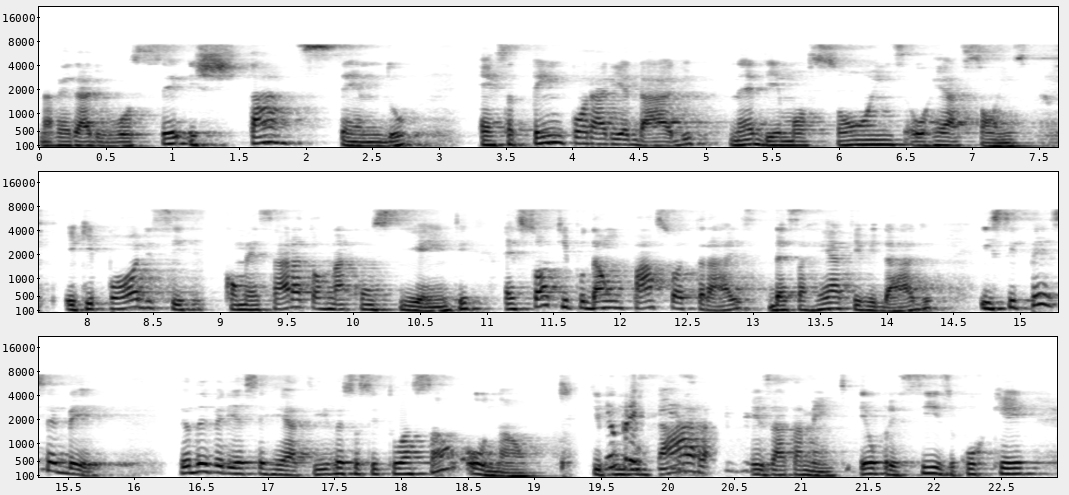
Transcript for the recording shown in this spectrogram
Na verdade, você está sendo essa temporariedade né, de emoções ou reações e que pode se começar a tornar consciente é só tipo dar um passo atrás dessa reatividade e se perceber eu deveria ser reativo a essa situação ou não? Tipo, eu mudar preciso. exatamente. Eu preciso porque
